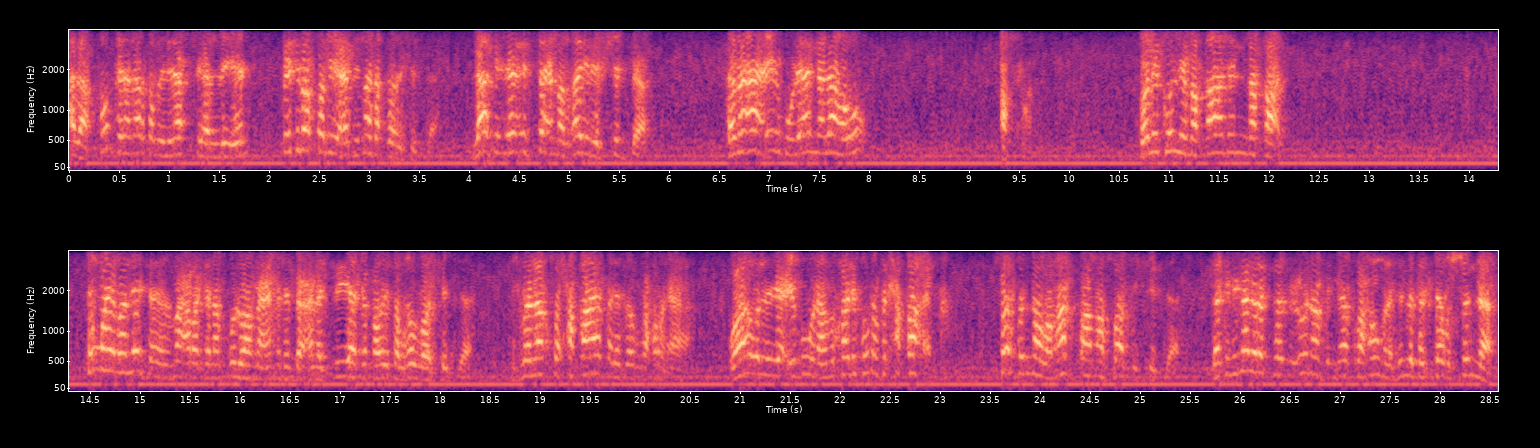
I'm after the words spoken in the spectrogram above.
هلا ممكن أن أرتضي لنفسي اللين باعتبار طبيعتي ما تقتضي الشدة؟ لكن إذا استعمل غير الشدة فما أعيبه لأن له أصلا. ولكل مقام مقال. ثم أيضا ليس المعركة نقولها مع مثل نجدية في قضية الغلظة والشدة. مش من نقص الحقائق التي يطرحونها وهؤلاء يعيبونها مخالفون في الحقائق. صرف النظر أخطأ ما صار في الشدة. لكن لماذا لا تتبعونهم في أن يطرحون من أدلة الكتاب والسنة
